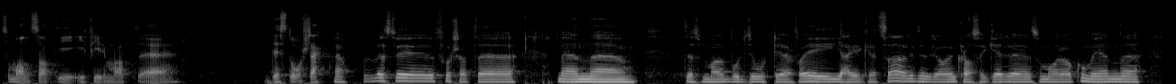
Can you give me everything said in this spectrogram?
som ansatt i, i firmaet, at eh, det står seg. Ja. Hvis vi fortsetter med en, eh, det som har blitt gjort i, hvert fall i jegerkretser, litt inntrykk av en klassiker eh, som har kommet i en eh,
